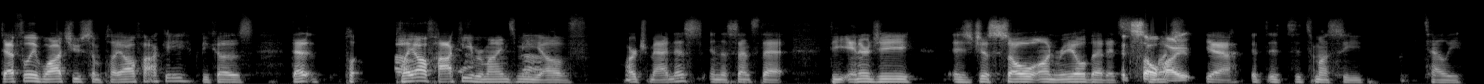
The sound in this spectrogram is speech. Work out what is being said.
Definitely watch you some playoff hockey because that pl- oh, playoff oh, hockey yeah. reminds me uh, of March Madness in the sense that the energy is just so unreal that it's it's so much, hype. Yeah, it, it's it's must see telly.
